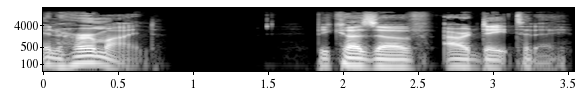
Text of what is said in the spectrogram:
in her mind because of our date today.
